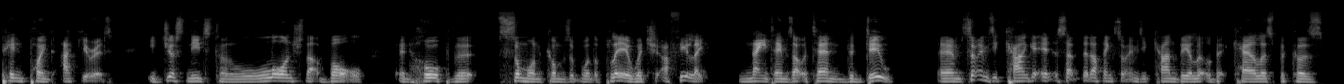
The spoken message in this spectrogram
pinpoint accurate. He just needs to launch that ball and hope that someone comes up with a play, which I feel like nine times out of ten they do. Um, sometimes he can get intercepted. I think sometimes he can be a little bit careless because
